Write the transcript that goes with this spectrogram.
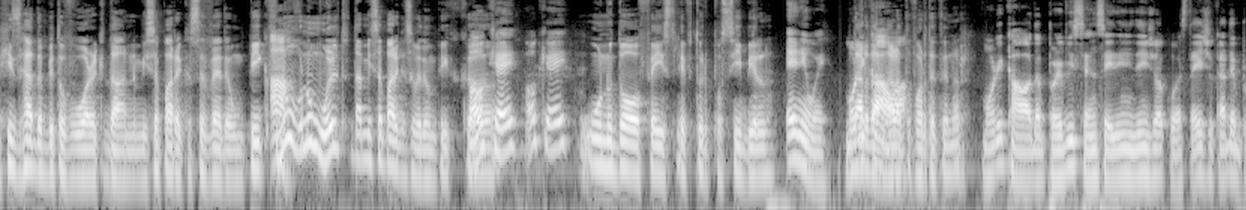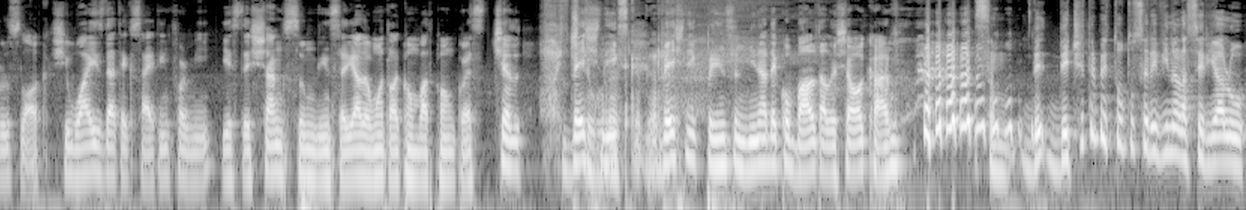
he's had a bit of work done. Mi se pare că se vede un pic. Ah. Nu, nu mult, dar mi se pare că se vede un pic. Că ok, ok. Unul, două facelift-uri posibil. Anyway, Morikawa. Dar da, arată foarte tânăr. Morikawa, the pervy sensei din, din jocul ăsta, e jucat de Bruce Locke și why is that exciting for me? Este Shang Tsung din serialul Mortal Kombat Conquest, cel Ai, veșnic, urăsc, veșnic prins în mina de cobalt al lui Shao Kahn. de, de ce trebuie totul să revină la serialul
